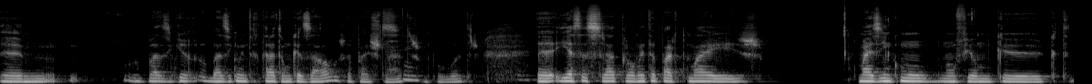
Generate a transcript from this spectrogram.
um, basicamente retrata um casal, apaixonados Sim. um pelo outro, uh, e essa será provavelmente a parte mais, mais incomum num filme que, que te,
